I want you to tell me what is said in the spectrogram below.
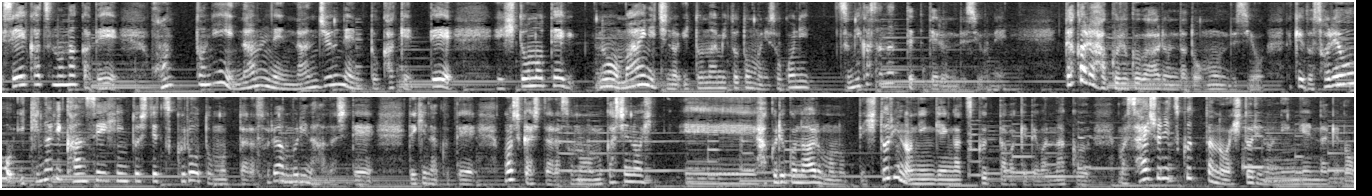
ー、生活の中で本当に何年何十年とかけて、えー、人の手の毎日の営みとともにそこに積み重なってってるんですよね。だから迫力があるんだと思うんですよ。だけどそれをいきなり完成品として作ろうと思ったらそれは無理な話でできなくてもしかしたらその昔の、えー、迫力のあるものって一人の人間が作ったわけではなく、まあ、最初に作ったのは一人の人間だけど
